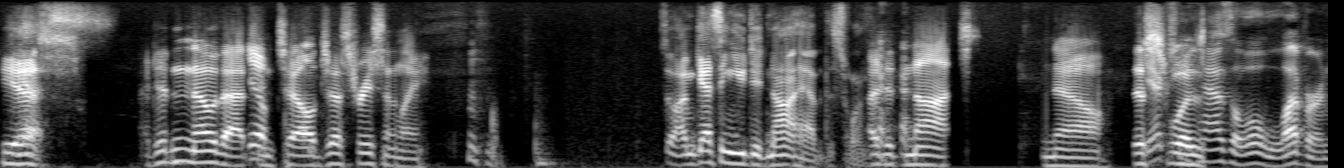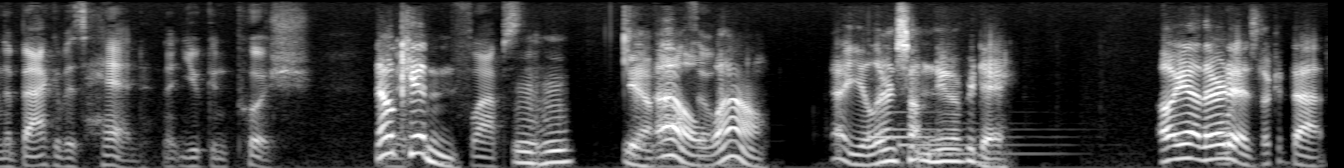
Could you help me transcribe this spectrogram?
Yes. I didn't know that Yep. until just recently. So I'm guessing you did not have this one. I did not. No, this he actually was has a little lever in the back of his head that you can push. no kidding. Flaps. Mm-hmm. Yeah. Oh open. wow! Yeah, you learn something new every day. Oh yeah, there it is. Look at that.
